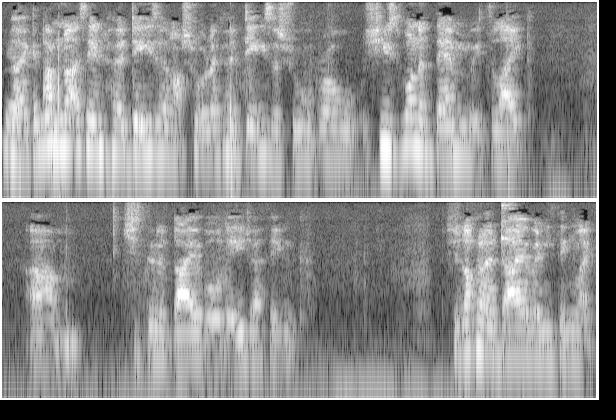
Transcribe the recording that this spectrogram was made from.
Yeah, like can I'm not saying her days are not short. Like her days are short, bro. She's one of them. It's like, um, she's gonna die of old age. I think. She's not gonna die of anything like,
